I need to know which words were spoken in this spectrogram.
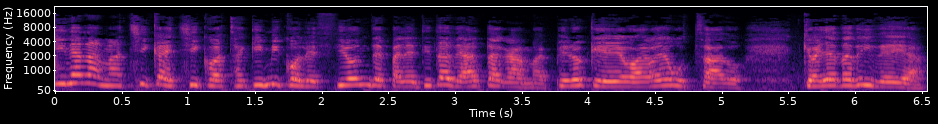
Y nada más chicas y chicos, hasta aquí mi colección de paletitas de alta gama. Espero que os haya gustado, que os haya dado ideas,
